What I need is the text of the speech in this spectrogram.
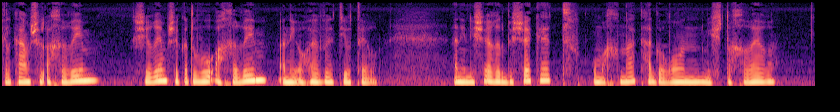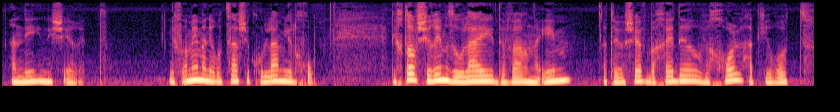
חלקם של אחרים, שירים שכתבו אחרים, אני אוהבת יותר. אני נשארת בשקט, ומחנק הגרון משתחרר. אני נשארת. לפעמים אני רוצה שכולם ילכו. לכתוב שירים זה אולי דבר נעים. אתה יושב בחדר וכל הקירות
